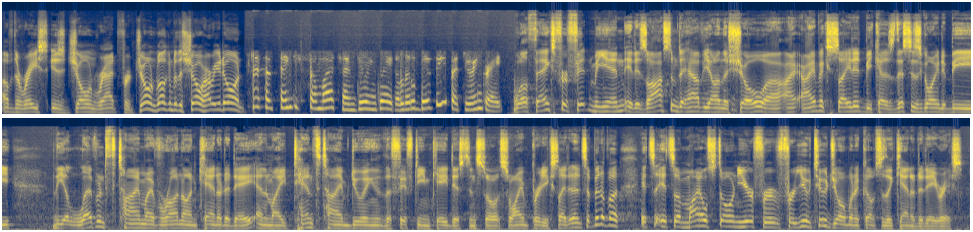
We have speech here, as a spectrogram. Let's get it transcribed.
of the race is Joan Radford. Joan, welcome to the show. How are you doing? Thank you so much. I'm doing great. A little busy, but doing great. Well, thanks for fitting me in. It is awesome to have you on the show. Uh, I, I'm excited because this is going to be the 11th time I've run on Canada Day and my 10th time doing the 15K distance. So, so I'm pretty excited. And it's a bit of a it's it's a milestone year for for you too, Joan, when it comes to the Canada Day race.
